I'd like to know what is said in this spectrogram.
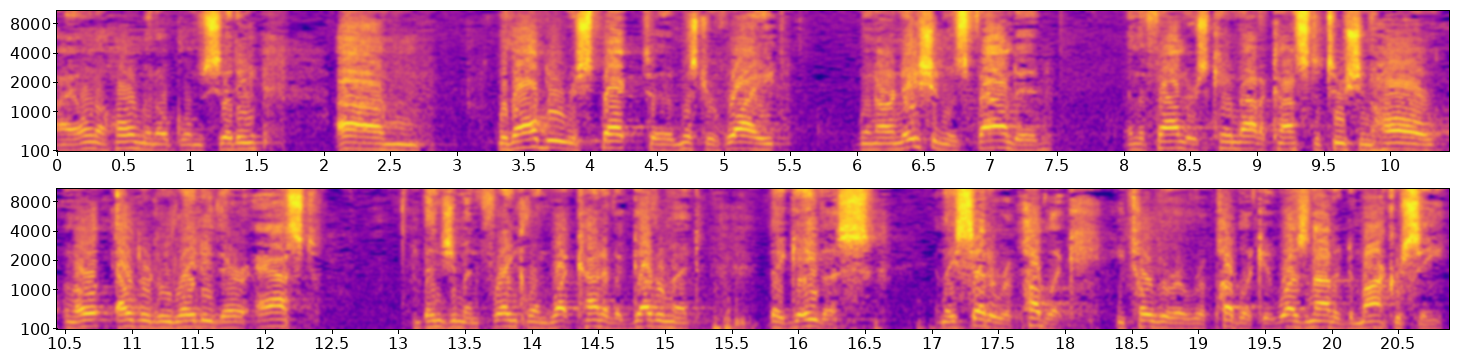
I own a home in Oklahoma City. Um, With all due respect to Mr. White, when our nation was founded and the founders came out of Constitution Hall, an elderly lady there asked Benjamin Franklin what kind of a government they gave us, and they said a republic. He told her a republic. It was not a democracy.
